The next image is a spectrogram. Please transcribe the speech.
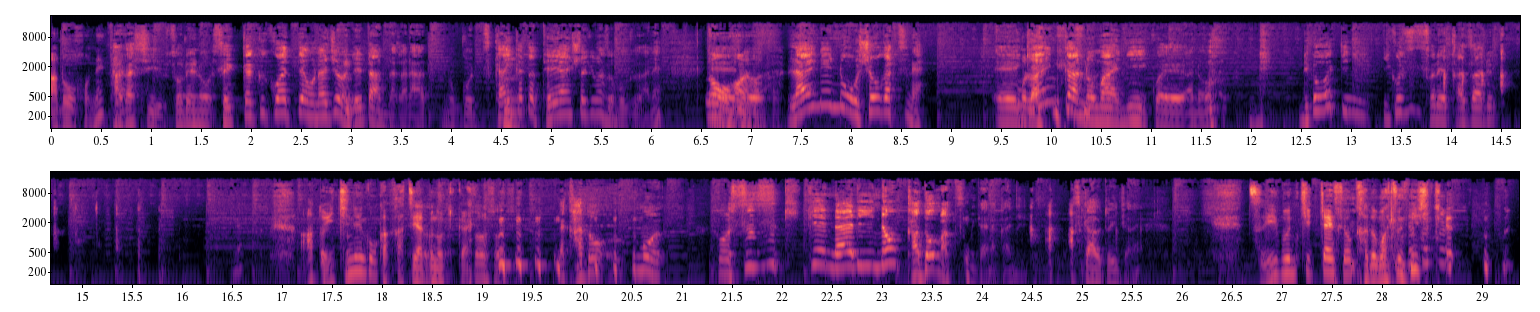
あ、朗報ね。正しい、それのせっかくこうやって同じように出たんだから、こう使い方提案しておきますよ、僕がね、あえーとはいはいはい。来年のお正月ね、えー玄関の前にこれあの 両脇に一個ずつそれを飾る。あと1年後か活躍の機会。そうそうそう。だから門もうこの鈴木家なりの門松みたいな感じ。で使うといいんじゃない？ずいぶんちっちゃいですよ、門松にして。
